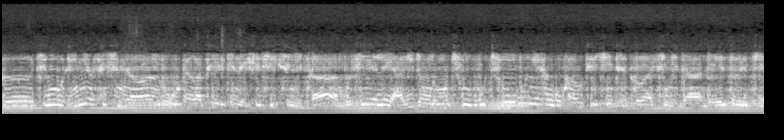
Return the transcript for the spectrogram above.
그, 지금 뭐 리니어 쓰시면 500W 이렇게 내실 수 있으니까, 뭐, CL의 양이 정도면 충분, 충분히 한국하고 교신이 될 것 같습니다. 내일도 이렇게,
